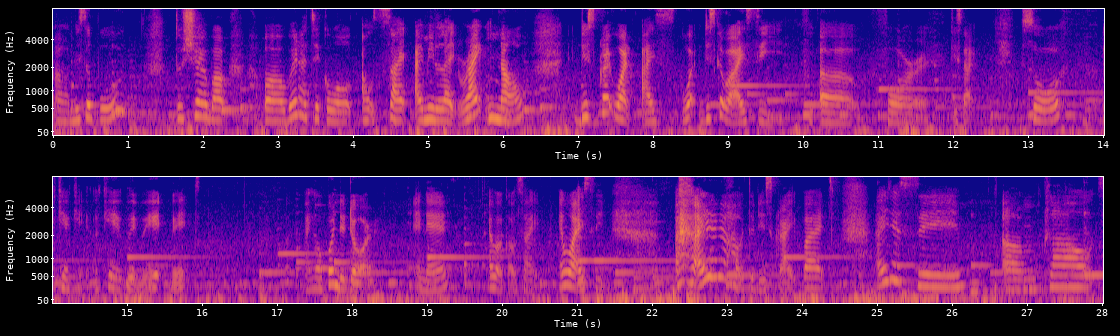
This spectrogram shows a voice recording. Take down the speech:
uh, Mr. poo to share about uh, when I take a walk outside. I mean like right now. Describe what I what describe what I see uh for this time. So, okay, okay, okay. Wait, wait, wait. I open the door, and then I walk outside. And what I see, I don't know how to describe, but I just see um, clouds.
